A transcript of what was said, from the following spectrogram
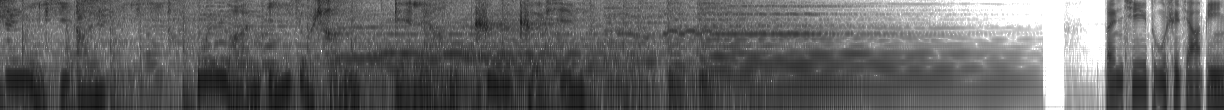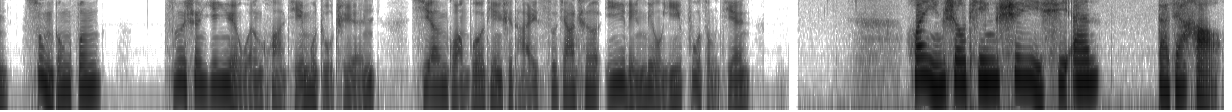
诗意西安，温暖一座城，点亮颗颗心。本期读诗嘉宾宋东风，资深音乐文化节目主持人，西安广播电视台私家车一零六一副总监。欢迎收听《诗意西安》，大家好，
